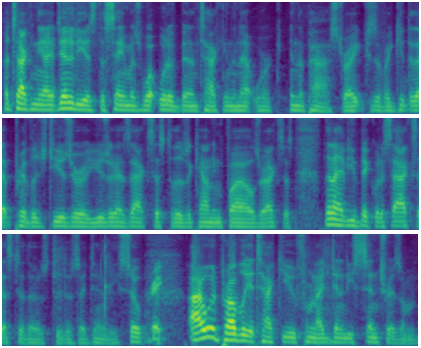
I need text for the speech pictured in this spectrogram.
attacking the identity is the same as what would have been attacking the network in the past, right? Because if I get to that privileged user, a user has access to those accounting files or access, then I have ubiquitous access to those through those identities. So Great. I would probably attack you from an identity centrism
